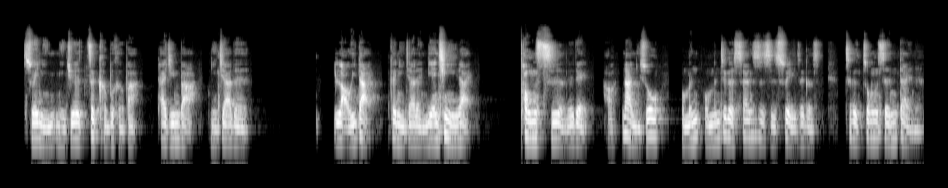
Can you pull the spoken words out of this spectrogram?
所以你你觉得这可不可怕？他已经把你家的。老一代跟你家的年轻一代通吃了，对不对？好，那你说我们我们这个三四十岁这个这个中生代呢？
